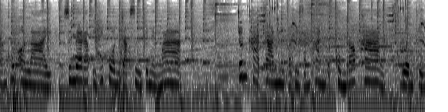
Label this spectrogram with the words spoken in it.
สังคมออนไลน์ ซึ่งได้รับอิทธิพลจากสื่อเป็นอย่างมาก จนขาดการมีปฏิสัมพันธ์กับคนรอบข้าง รวมถึง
